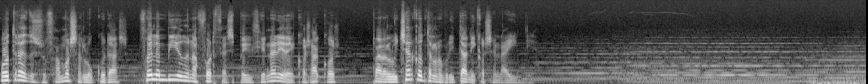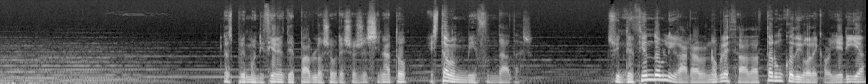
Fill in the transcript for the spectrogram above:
Otra de sus famosas locuras fue el envío de una fuerza expedicionaria de cosacos para luchar contra los británicos en la India. Las premoniciones de Pablo sobre su asesinato estaban bien fundadas. Su intención de obligar a la nobleza a adaptar un código de caballería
